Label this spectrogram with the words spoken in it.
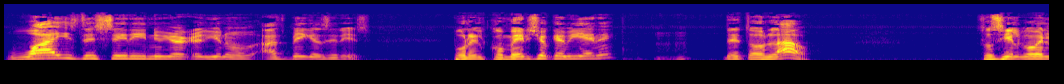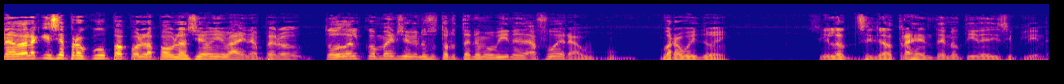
Why is this city, New York, you know, as big as it is? Por el comercio que viene de todos lados. So, si el gobernador aquí se preocupa por la población y vaina, pero todo el comercio que nosotros tenemos viene de afuera, what are we doing? Si, lo- si la otra gente no tiene disciplina.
